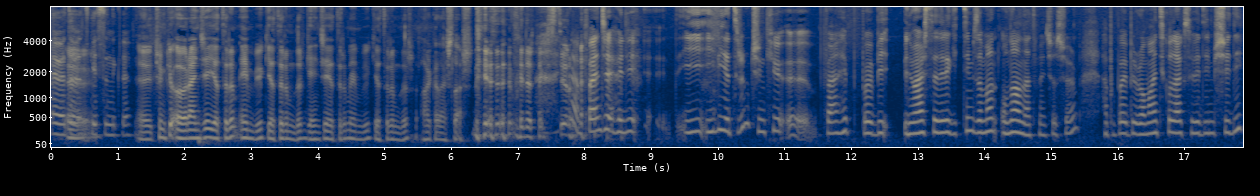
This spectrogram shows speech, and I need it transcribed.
Evet evet kesinlikle. E, çünkü öğrenciye yatırım en büyük yatırımdır. Gence yatırım en büyük yatırımdır arkadaşlar diye belirtmek istiyorum. Ya bence hani iyi, iyi bir yatırım çünkü e, ben hep böyle bir üniversitelere gittiğim zaman onu anlatmaya çalışıyorum. Ha bu böyle bir romantik olarak söylediğim bir şey değil.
